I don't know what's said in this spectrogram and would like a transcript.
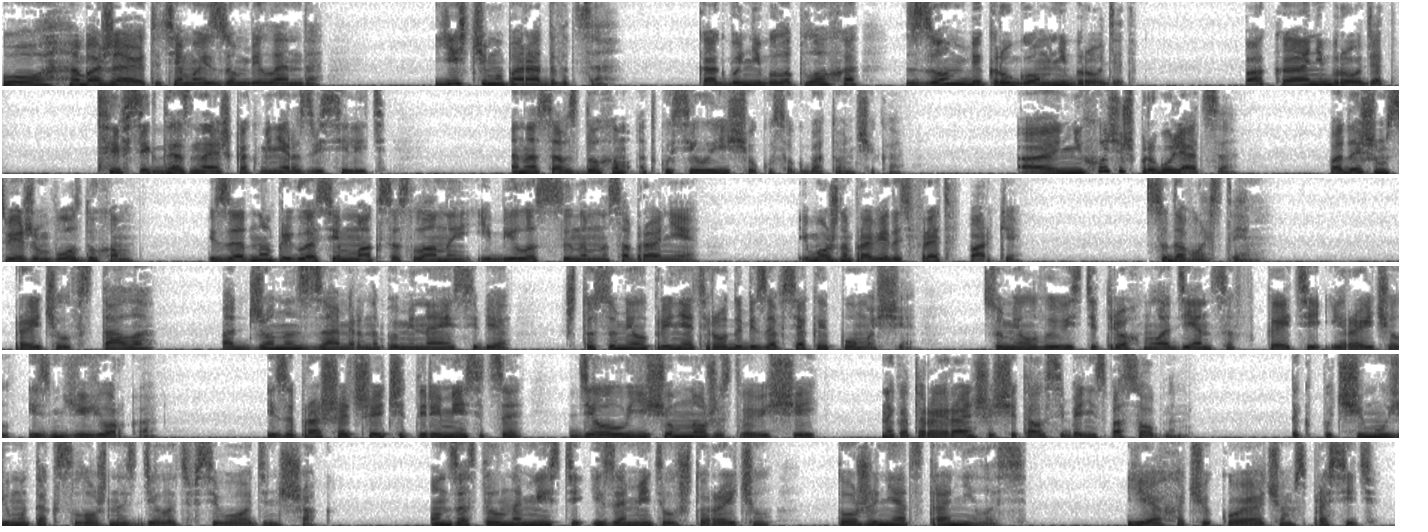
«О, обожаю эту тему из зомби-ленда. Есть чему порадоваться. Как бы ни было плохо, зомби кругом не бродят. «Пока не бродят. Ты всегда знаешь, как меня развеселить». Она со вздохом откусила еще кусок батончика. «А не хочешь прогуляться? Подышим свежим воздухом и заодно пригласим Макса с Ланой и Билла с сыном на собрание. И можно проведать Фред в парке». «С удовольствием». Рэйчел встала, а Джонас замер, напоминая себе, что сумел принять роды безо всякой помощи, сумел вывести трех младенцев, Кэти и Рэйчел, из Нью-Йорка. И за прошедшие четыре месяца — делал еще множество вещей, на которые раньше считал себя неспособным. Так почему ему так сложно сделать всего один шаг? Он застыл на месте и заметил, что Рэйчел тоже не отстранилась. «Я хочу кое о чем спросить».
